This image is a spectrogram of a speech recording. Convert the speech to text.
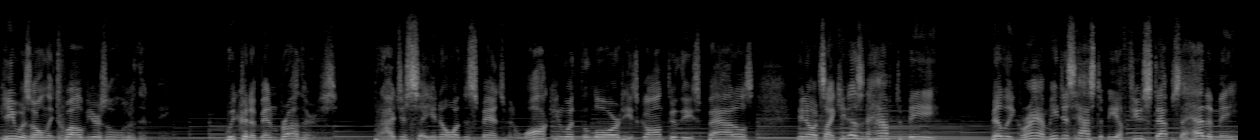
He was only 12 years older than me. We could have been brothers. But I just say, you know what? This man's been walking with the Lord. He's gone through these battles. You know, it's like he doesn't have to be Billy Graham. He just has to be a few steps ahead of me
